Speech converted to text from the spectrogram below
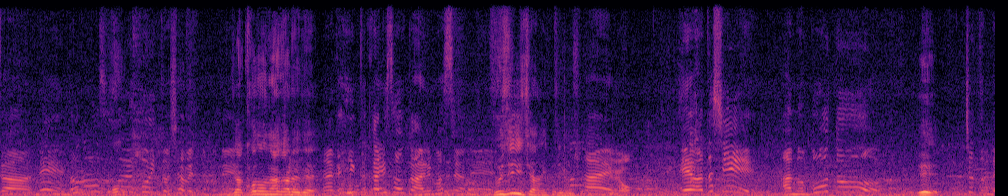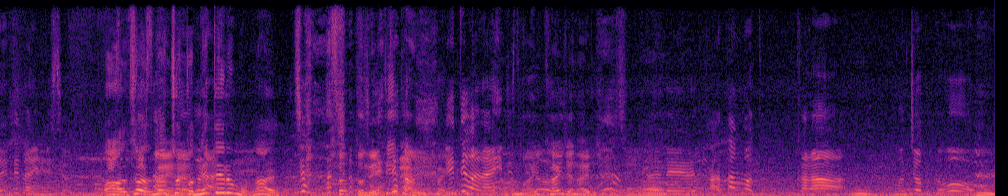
かな、はなんかねどのおすすめポイントを喋ってもねじゃあこの流れで。なんか引っかかりそう感ありますよね。藤井ちゃん行ってみましょう。はい。え私あの冒頭ええ。ちょっと寝てないんですよ。あそうね。ちょっと寝てるもんな。ちょちょっと寝てたんかい。寝てはないんです毎回じゃないでしょ別に。頭からうんのちょっとをうん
